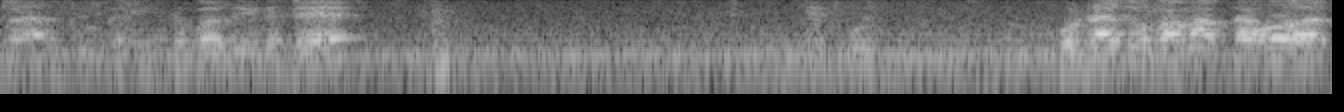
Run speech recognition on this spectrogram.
પણ આ શું કરે કપાવદેવ કહે છે કે પુ- ખોટા જો કામ આપતા હોત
